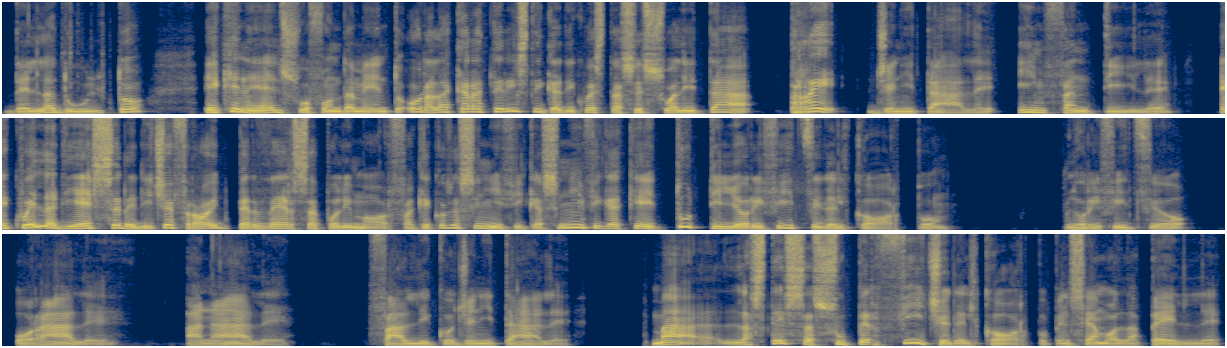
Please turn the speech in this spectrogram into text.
dell'adulto e che ne è il suo fondamento. Ora, la caratteristica di questa sessualità pregenitale, infantile, è quella di essere, dice Freud, perversa polimorfa. Che cosa significa? Significa che tutti gli orifizi del corpo, l'orifizio orale, anale, fallico genitale, ma la stessa superficie del corpo, pensiamo alla pelle,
